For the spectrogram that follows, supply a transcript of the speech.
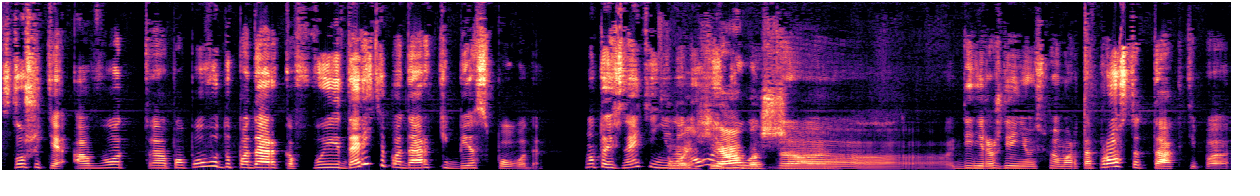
Слушайте, а вот а, по поводу подарков, вы дарите подарки без повода? Ну, то есть, знаете, не на Ой, Новый я год, обожаю. э, день рождения 8 марта, а просто так, типа,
